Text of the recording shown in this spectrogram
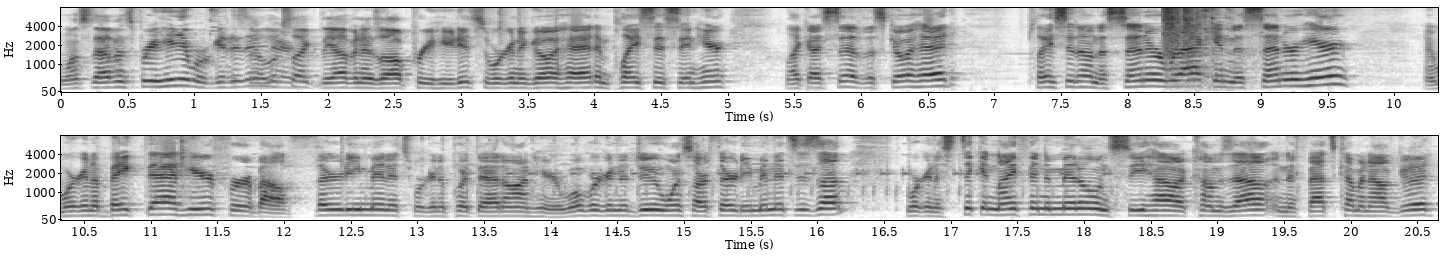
once the oven's preheated, we'll get it so in it looks like the oven is all preheated, so we're going to go ahead and place this in here. Like I said, let's go ahead, place it on the center rack in the center here. And we're going to bake that here for about 30 minutes. We're going to put that on here. What we're going to do once our 30 minutes is up, we're going to stick a knife in the middle and see how it comes out. And if that's coming out good,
